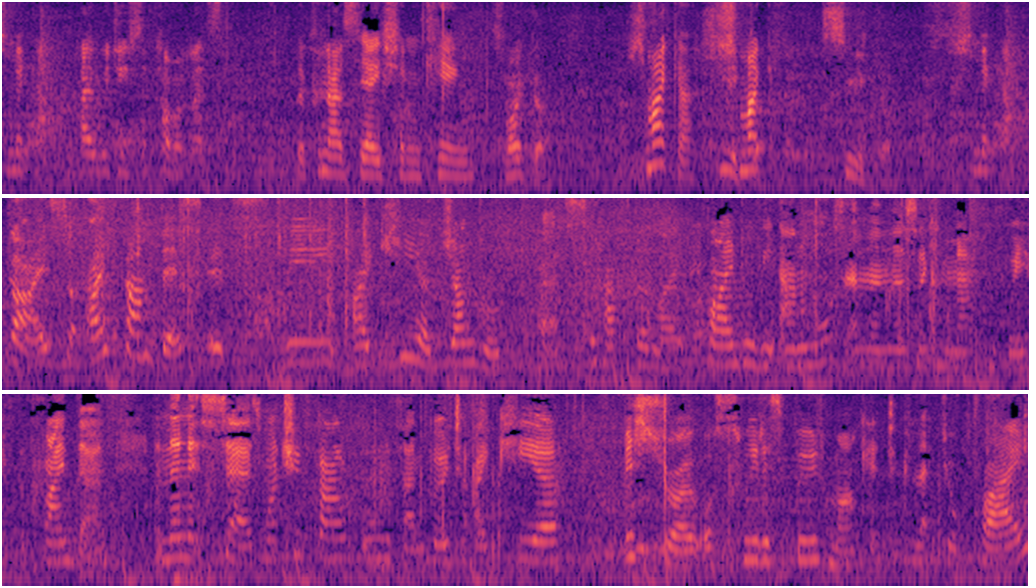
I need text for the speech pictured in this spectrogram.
Schmicka. How would you say, on, let's, the pronunciation king. Smika. Schmeiker. Schmeiker. Smika. Schmicka. Guys, so I found this. It's the IKEA Jungle Quest. You have to like find all the animals and then there's like a map of where you have to find them. And then it says once you've found all of them, go to IKEA Bistro or Swedish Food Market to collect your prize.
